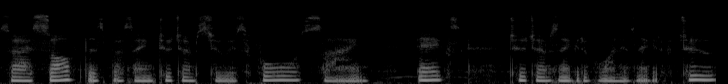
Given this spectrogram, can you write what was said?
so I solve this by saying 2 times 2 is 4 sine x 2 times negative 1 is negative 2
